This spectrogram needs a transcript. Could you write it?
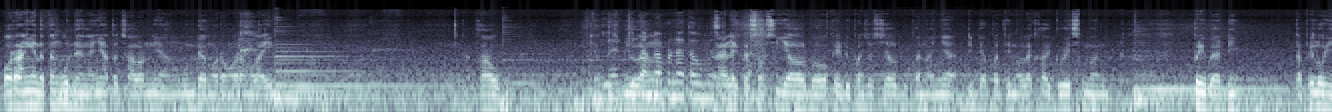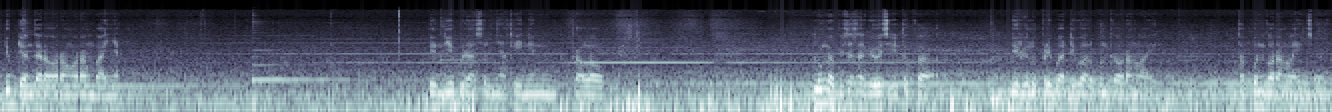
orang yang datang undangannya atau calon yang undang orang-orang lain. Nggak tahu Ya, Terus kita bilang nggak pernah tahu realitas depan. sosial bahwa kehidupan sosial bukan hanya didapetin oleh keegoismen pribadi tapi lo hidup di antara orang-orang banyak dan dia berhasil nyakinin kalau lu nggak bisa segeis itu ke diri lu pribadi walaupun ke orang lain ataupun ke orang lain sorry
